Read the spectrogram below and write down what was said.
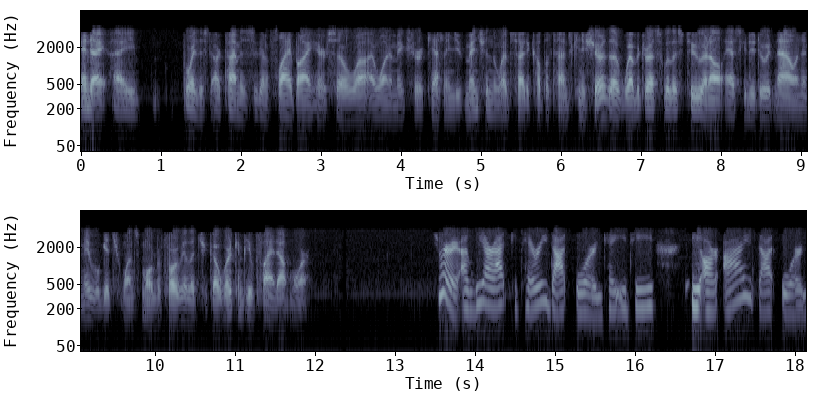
And I, I boy, this our time is going to fly by here. So uh, I want to make sure, Kathleen, you've mentioned the website a couple of times. Can you share the web address with us too? And I'll ask you to do it now, and then maybe we'll get you once more before we let you go. Where can people find out more? Sure. Uh, we are at kateri.org, K E T E R I dot org.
